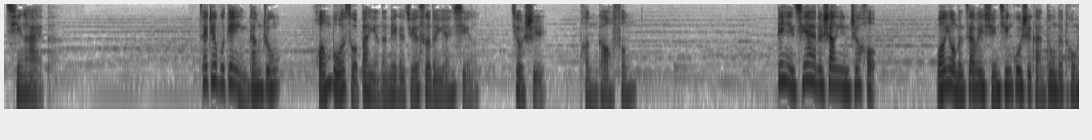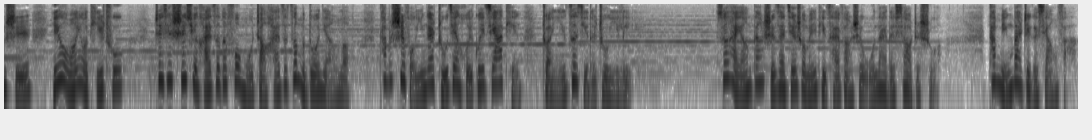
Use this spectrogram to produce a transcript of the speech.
亲爱的》。在这部电影当中，黄渤所扮演的那个角色的原型，就是彭高峰。电影《亲爱的》上映之后，网友们在为寻亲故事感动的同时，也有网友提出：这些失去孩子的父母找孩子这么多年了，他们是否应该逐渐回归家庭，转移自己的注意力？孙海洋当时在接受媒体采访时，无奈地笑着说：“他明白这个想法，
